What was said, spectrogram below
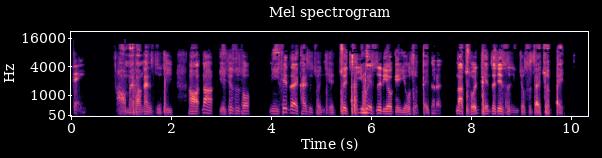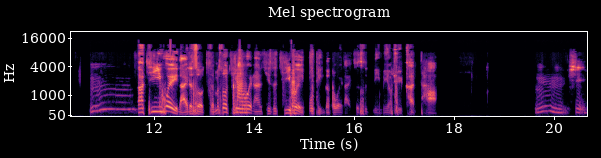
对，好，买房看时机啊。那也就是说，你现在开始存钱，所以机会是留给有准备的人。那存钱这件事情就是在准备。嗯，那机会来的时候，什么时候机会会来？其实机会不停的都会来，只是你没有去看它。嗯，是。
